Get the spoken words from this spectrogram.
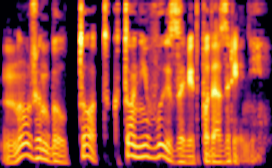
Нужен был тот, кто не вызовет подозрений.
